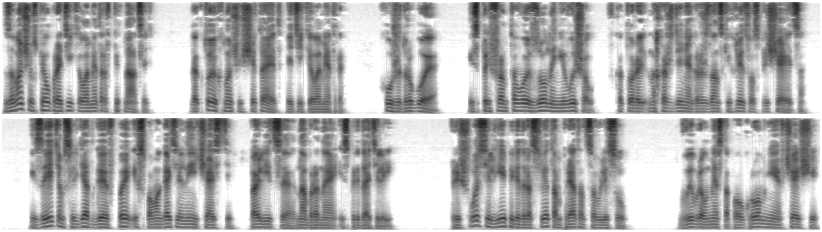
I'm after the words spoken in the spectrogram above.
За ночь успел пройти километров 15. Да кто их ночью считает, эти километры? Хуже другое. Из прифронтовой зоны не вышел, в которой нахождение гражданских лиц воспрещается. И за этим следят ГФП и вспомогательные части, полиция, набранная из предателей. Пришлось Илье перед рассветом прятаться в лесу. Выбрал место поукромнее, в чаще,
